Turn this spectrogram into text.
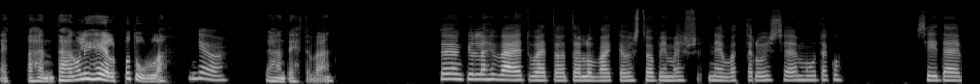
että tähän, tähän oli helppo tulla Joo. tähän tehtävään. Tuo on kyllä hyvä etu, että olet ollut vaikka just sopimusneuvotteluissa ja muuta, kun siitä ei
